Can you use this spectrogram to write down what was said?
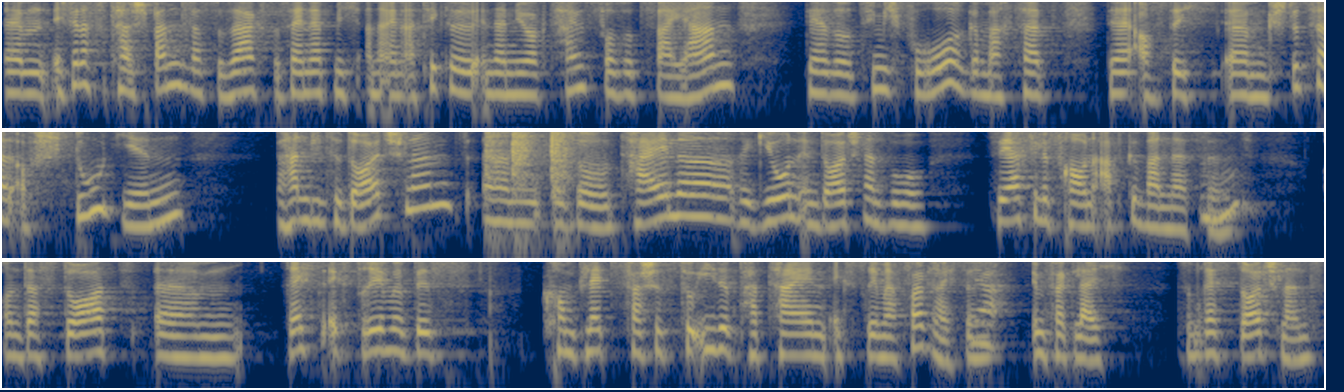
ähm, ich finde das total spannend, was du sagst. Das erinnert mich an einen Artikel in der New York Times vor so zwei Jahren, der so ziemlich Furore gemacht hat, der auch sich ähm, gestützt hat auf Studien, behandelte Deutschland ähm, und so Teile, Regionen in Deutschland, wo sehr viele Frauen abgewandert sind. Mhm. Und dass dort ähm, rechtsextreme bis komplett faschistoide Parteien extrem erfolgreich sind ja. im Vergleich zum Rest Deutschlands.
